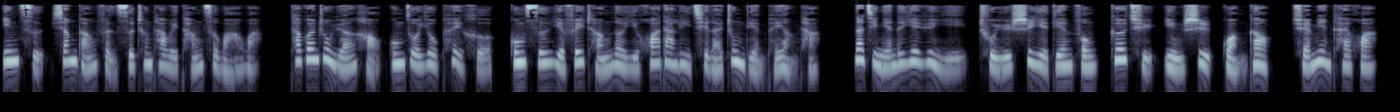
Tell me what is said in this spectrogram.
因此香港粉丝称她为“搪瓷娃娃”。他观众缘好，工作又配合，公司也非常乐意花大力气来重点培养他。那几年的叶蕴仪处于事业巅峰，歌曲、影视、广告全面开花。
